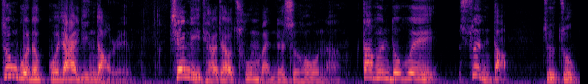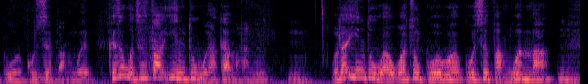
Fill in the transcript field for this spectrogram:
中国的国家领导人。千里迢迢出门的时候呢，大部分都会顺道就做国国事访问。可是我这次到印度，我要干嘛呢？嗯，我到印度，我要我要做国国事访问吗？嗯，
